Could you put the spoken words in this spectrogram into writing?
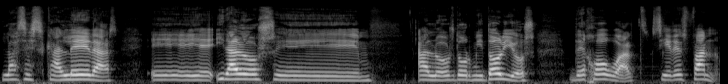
las escaleras, eh, ir a los, eh, a los dormitorios de Hogwarts, si eres fan,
